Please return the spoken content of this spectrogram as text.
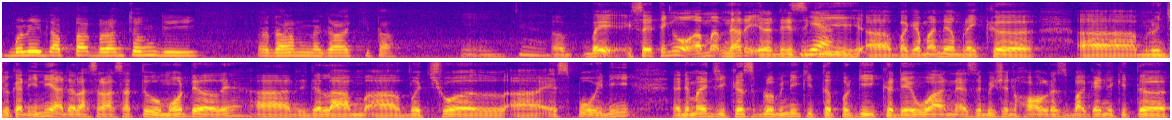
boleh dapat berancang di uh, dalam negara kita. Hmm. Uh, baik, saya tengok amat menarik dari segi yeah. uh, bagaimana mereka uh, menunjukkan ini adalah salah satu model ya uh, di dalam uh, virtual uh, expo ini dan di mana jika sebelum ini kita pergi ke Dewan Exhibition Hall dan sebagainya kita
